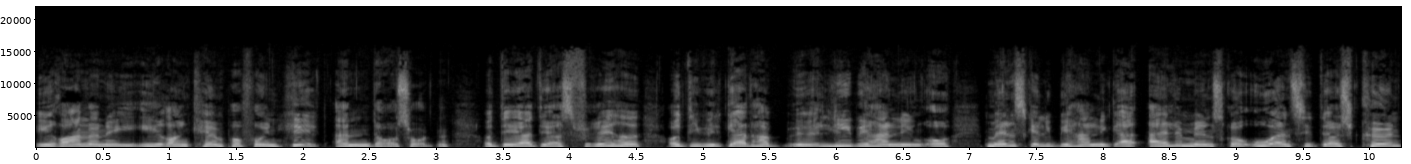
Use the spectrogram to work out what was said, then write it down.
iranerne i Iran kæmper for en helt anden dagsorden, og det er deres frihed, og de vil gerne have øh, ligebehandling og menneskelig behandling af alle mennesker, uanset deres køn,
